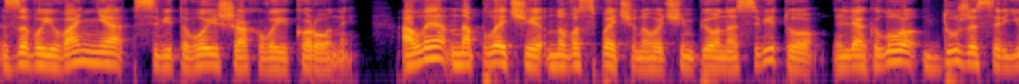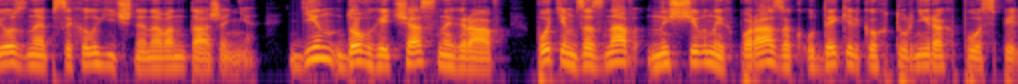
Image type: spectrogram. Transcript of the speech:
завоювання світової шахової корони. Але на плечі новоспеченого чемпіона світу лягло дуже серйозне психологічне навантаження. Дін довгий час не грав, потім зазнав нищівних поразок у декількох турнірах поспіль,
